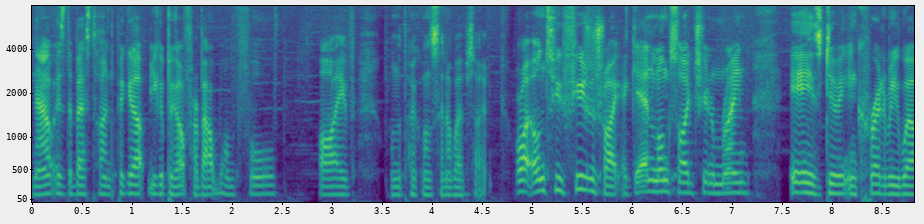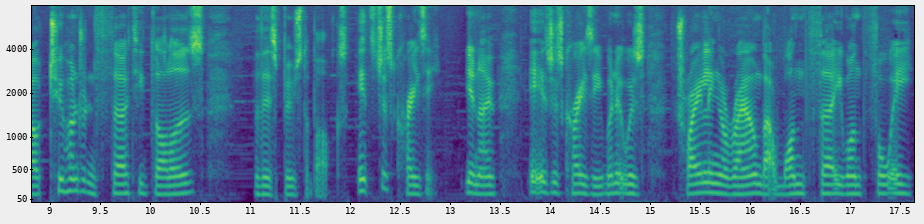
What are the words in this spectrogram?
now is the best time to pick it up. You can pick it up for about 145 on the Pokemon Center website. All right, on to Fusion Strike. Again, alongside Chilling Reign, it is doing incredibly well. $230 for this booster box. It's just crazy. You know, it is just crazy. When it was trailing around that 130, 140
